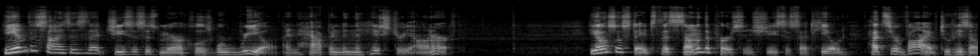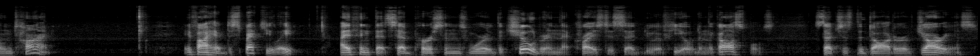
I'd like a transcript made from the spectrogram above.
He emphasizes that Jesus' miracles were real and happened in the history on earth. He also states that some of the persons Jesus had healed had survived to his own time. If I had to speculate, I think that said persons were the children that Christ is said to have healed in the Gospels, such as the daughter of Jairus.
